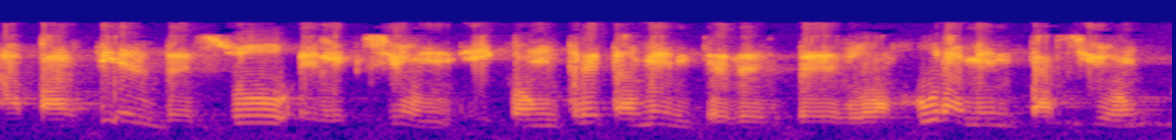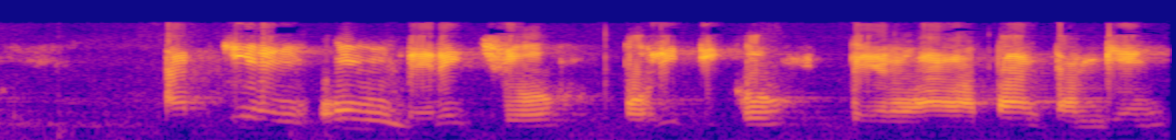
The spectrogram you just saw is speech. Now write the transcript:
a partir de su elección y concretamente desde la juramentación, adquieren un derecho político, también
